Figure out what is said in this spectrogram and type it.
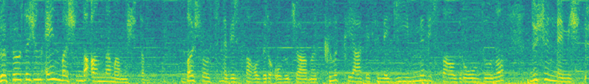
Röportajın en başında anlamamıştım. Başörtüme bir saldırı olacağını, kılık kıyafetime, giyimime bir saldırı olduğunu düşünmemiştim.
